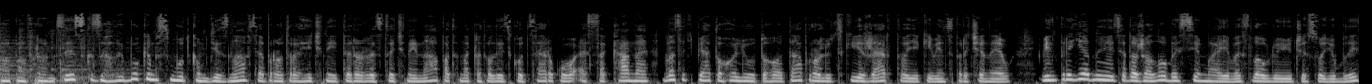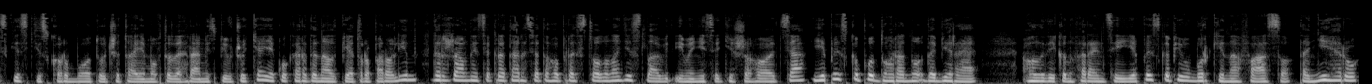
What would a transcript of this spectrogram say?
Папа Франциск з глибоким смутком дізнався про трагічний терористичний напад на католицьку церкву Есакане 25 лютого та про людські жертви, які він спричинив. Він приєднується до жалоби сімей, висловлюючи свою близькість і скорботу. Читаємо в телеграмі співчуття, яку кардинал П'єтро Паролін, державний секретар Святого Престолу, надіслав від імені святішого отця єпископу Дорану Дабіре, голові конференції єпископів Буркіна Фасо та Нігеру,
